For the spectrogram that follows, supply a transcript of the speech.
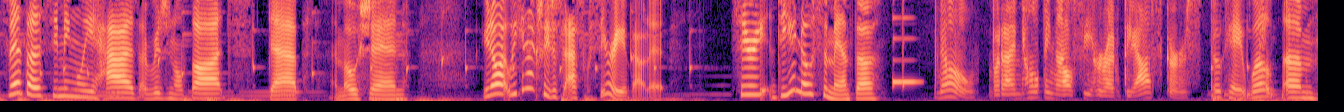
Samantha seemingly has original thoughts, depth, emotion. You know what? We can actually just ask Siri about it. Siri, do you know Samantha? No, but I'm hoping I'll see her at the Oscars. Okay, well, um,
